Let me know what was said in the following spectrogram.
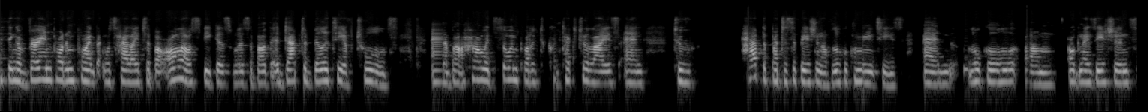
I think a very important point that was highlighted by all our speakers was about the adaptability of tools and about how it's so important to contextualize and to have the participation of local communities and local um, organizations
